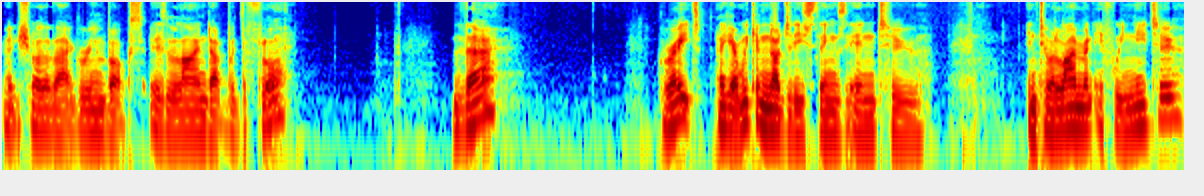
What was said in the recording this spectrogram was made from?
make sure that that green box is lined up with the floor. There. Great. Again, we can nudge these things into, into alignment if we need to.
